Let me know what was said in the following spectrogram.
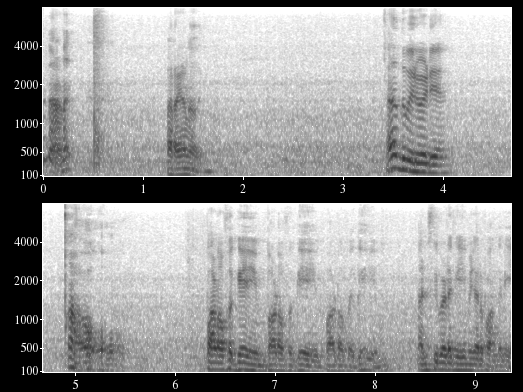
എന്നാണ് പറയണത് അതെന്ത് പരിപാടിയാണ് ഓ part of a game part of a game part of a game അൻസിബയുടെ ഗെയിം ചിലപ്പോൾ അങ്ങനെ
